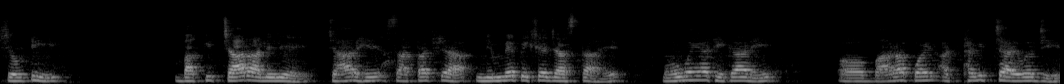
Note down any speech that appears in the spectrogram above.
शेवटी बाकी चार आलेली आहे. चार हे साताच्या निम्म्यापेक्षा जास्त आहे. म्हणून मग या ठिकाणी बारा पॉईंट अठ्ठावीसच्या ऐवजी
